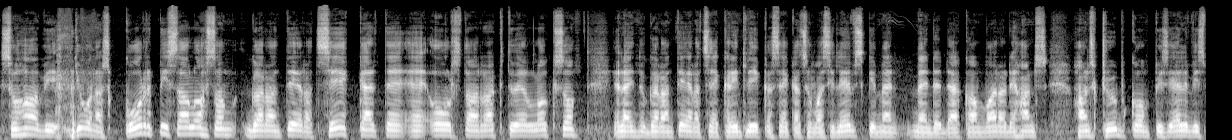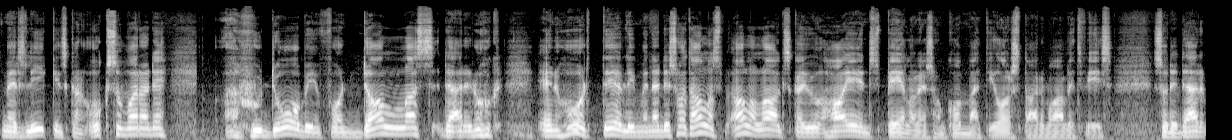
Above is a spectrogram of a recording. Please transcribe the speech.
Så har vi Jonas Korpisalo som garanterat säkert är Allstar aktuell också. Eller inte garanterat säkert, inte lika säkert som Vasilevski men, men det där kan vara det. Hans, hans klubbkompis Elvis Merzlikins kan också vara det. Hudobin från Dallas. Där är nog en hård tävling men det är så att alla, alla lag ska ju ha en spelare som kommer till All-Star vanligtvis. Så det där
